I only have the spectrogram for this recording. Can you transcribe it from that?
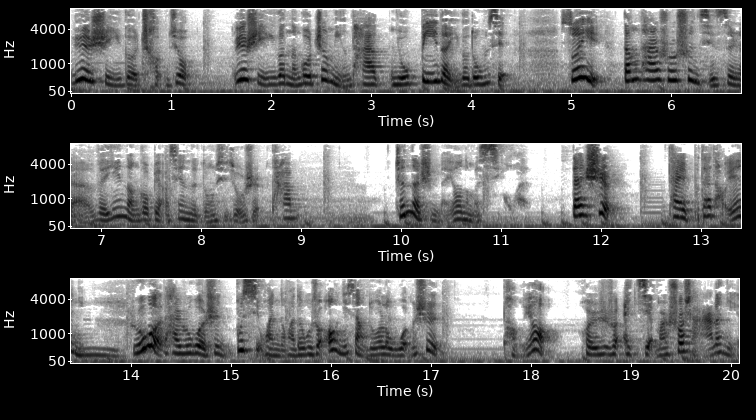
越是一个成就，越是一个能够证明他牛逼的一个东西。所以，当他说顺其自然，唯一能够表现的东西就是他真的是没有那么喜欢，但是他也不太讨厌你。如果他如果是不喜欢你的话，他会说：“哦，你想多了，我们是朋友。”或者是说：“哎，姐们儿说啥呢？你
